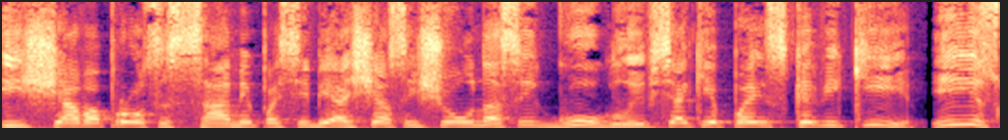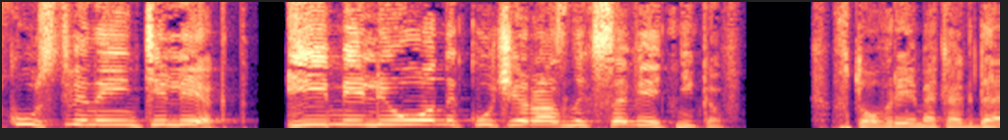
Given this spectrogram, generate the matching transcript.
ища вопросы сами по себе. А сейчас еще у нас и Google, и всякие поисковики, и искусственный интеллект, и миллионы кучи разных советников. В то время, когда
